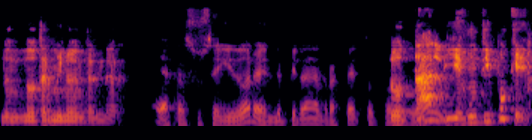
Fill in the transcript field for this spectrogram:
no, termino de entender. Hasta sus seguidores le pierden el respeto. Total, y es un tipo que es,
